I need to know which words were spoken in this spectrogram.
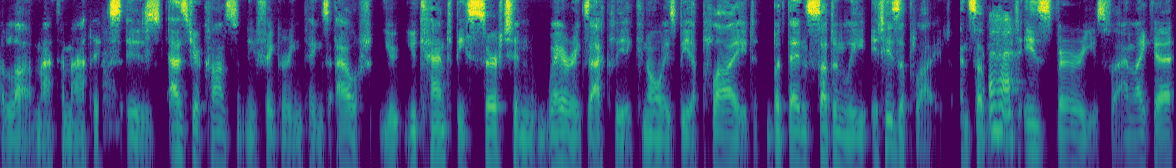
a lot of mathematics is as you're constantly figuring things out, you, you can't be certain where exactly it can always be applied, but then suddenly it is applied and suddenly uh-huh. it is very useful. And like, uh,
